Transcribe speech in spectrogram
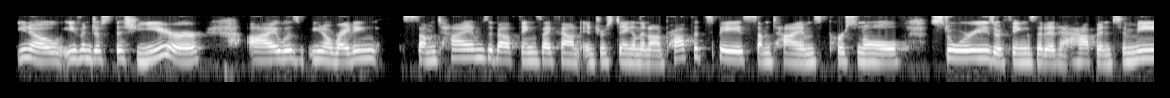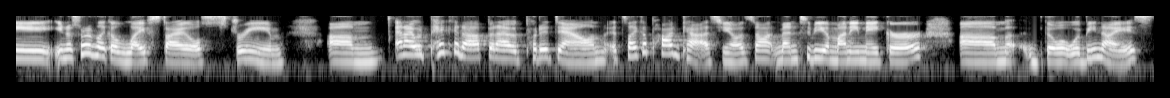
you know, even just this year, I was, you know, writing sometimes about things I found interesting in the nonprofit space, sometimes personal stories or things that had happened to me, you know, sort of like a lifestyle stream. Um, and I would pick it up and I would put it down. It's like a podcast, you know, it's not meant to be a moneymaker, um, though it would be nice,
